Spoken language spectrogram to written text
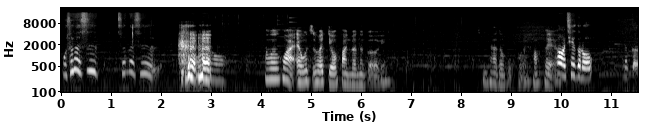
我真的是，真的是，哦，他会坏，哎、我只会丢饭跟那个而已，其他都不会，好废哦。那我切个萝，那个。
